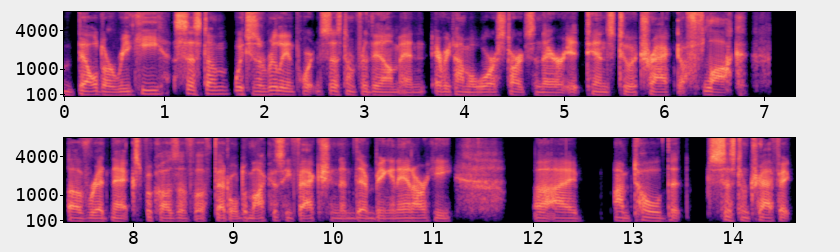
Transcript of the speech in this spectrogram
Beldariki system, which is a really important system for them. And every time a war starts in there, it tends to attract a flock of rednecks because of a federal democracy faction and them being an anarchy. Uh, I I'm told that system traffic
